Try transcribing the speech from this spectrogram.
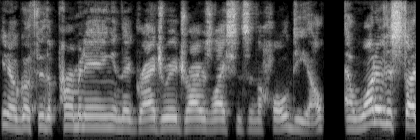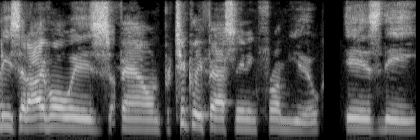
you know, go through the permitting and the graduated driver's license and the whole deal. And one of the studies that I've always found particularly fascinating from you is the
